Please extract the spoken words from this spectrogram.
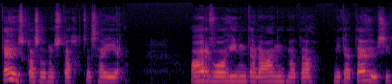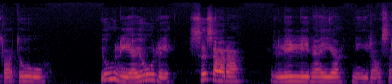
täuskasunust tahtva saia. arvo hindale andmata, mida täusiga tuu. juuni ja juuli sõsara, lillinäia nii ilosa.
